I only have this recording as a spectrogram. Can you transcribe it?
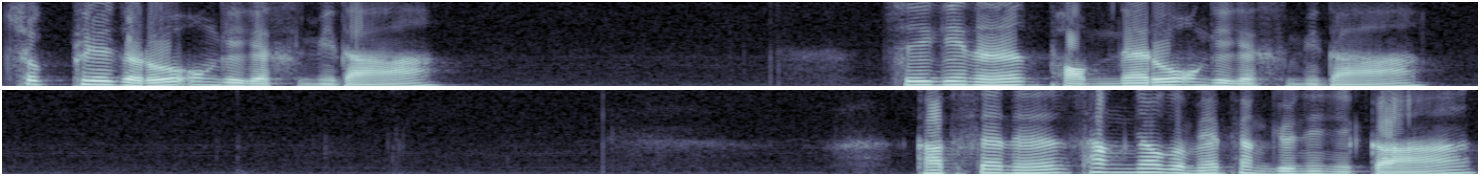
축 필드로 옮기겠습니다. 치기는 범내로 옮기겠습니다. 값에는 상여금의 평균이니까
